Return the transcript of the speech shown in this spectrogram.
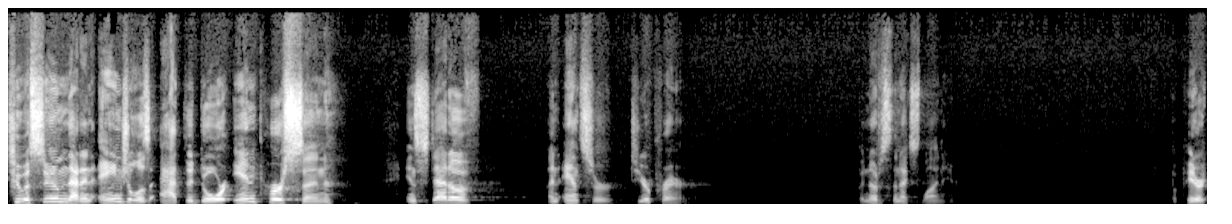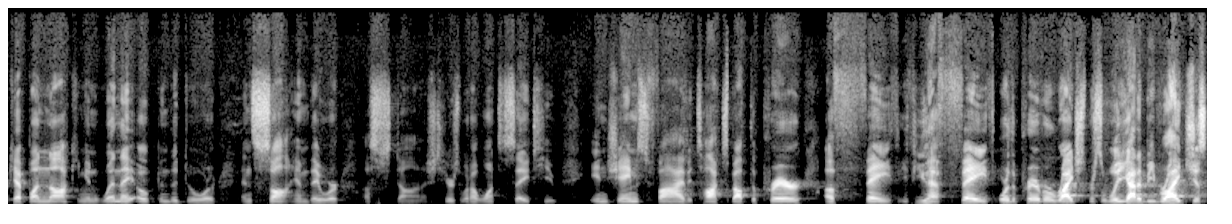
to assume that an angel is at the door in person instead of an answer to your prayer? But notice the next line here. But Peter kept on knocking, and when they opened the door and saw him, they were astonished. Here's what I want to say to you. In James 5, it talks about the prayer of faith. If you have faith, or the prayer of a righteous person, well, you got to be righteous.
